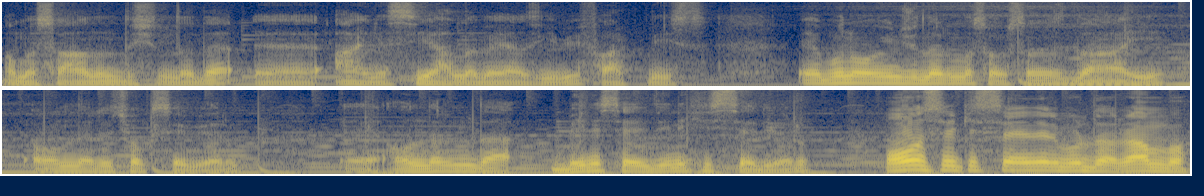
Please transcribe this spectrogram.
Ama sahanın dışında da e, aynı siyahla beyaz gibi farklıyız. E, bunu oyuncularıma sorsanız daha iyi. Onları çok seviyorum. E, onların da beni sevdiğini hissediyorum. 18 senedir burada Rambo.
